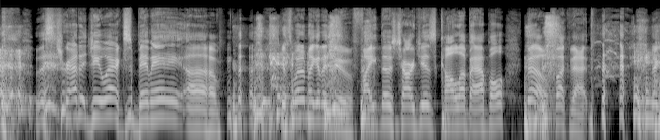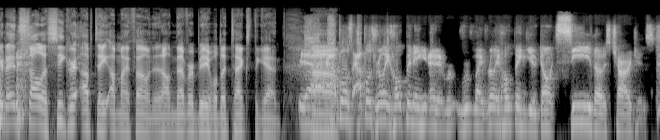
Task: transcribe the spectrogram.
The strategy works, baby. Um, because what am I gonna do? Fight those charges? Call up Apple? No, fuck that. They're gonna install a secret update on my phone, and I'll never be able to text again. Yeah, Um, Apple's Apple's really hoping, like really hoping you don't see those charges.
